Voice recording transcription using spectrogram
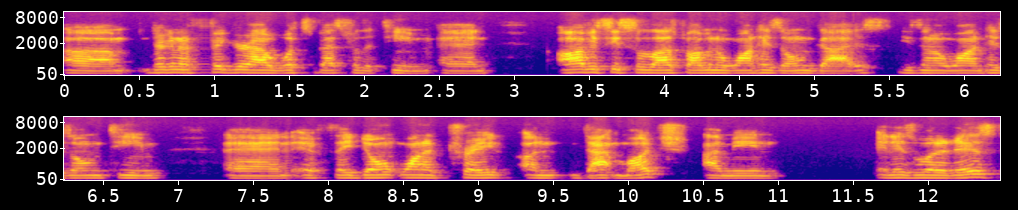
Um, they're gonna figure out what's best for the team, and obviously Saleh's probably gonna want his own guys. He's gonna want his own team, and if they don't want to trade on that much, I mean, it is what it is.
